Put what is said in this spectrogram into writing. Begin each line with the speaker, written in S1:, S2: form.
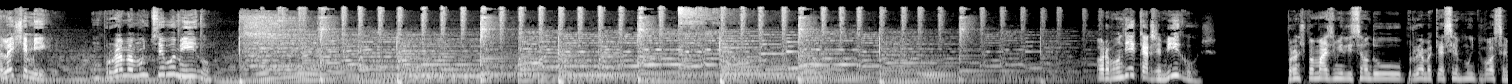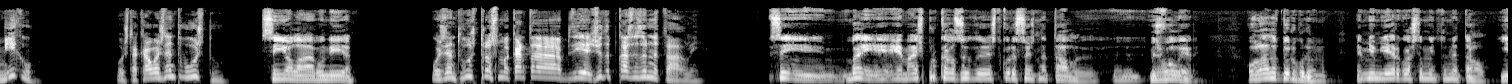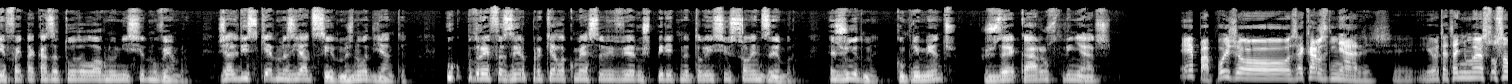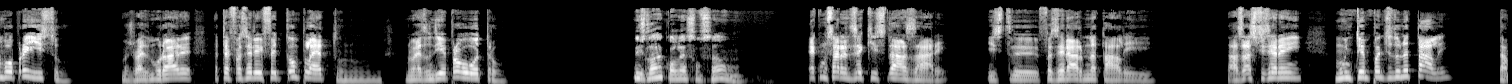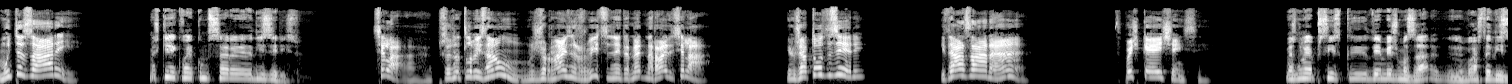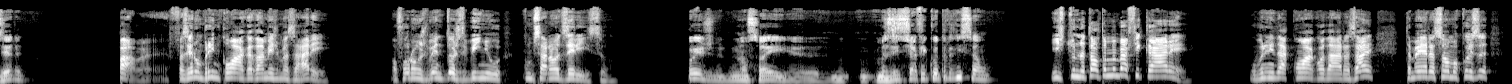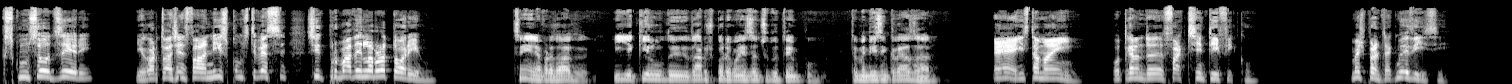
S1: Aleixo Amigo, um programa muito seu amigo. Ora, bom dia, caros amigos. Prontos para mais uma edição do programa que é sempre muito vosso amigo? Hoje está cá o Ajudante Busto.
S2: Sim, olá, bom dia.
S1: O Ajudante Busto trouxe uma carta a pedir ajuda por causa do Natal.
S2: Sim, bem, é, é mais por causa das decorações de Natal, eh, mas vou ler. Olá, Dr. Bruno. A minha mulher gosta muito do Natal e enfeita a casa toda logo no início de novembro. Já lhe disse que é demasiado cedo, mas não adianta. O que poderei fazer para que ela comece a viver o espírito natalício só em dezembro? Ajude-me. Cumprimentos, José Carlos Linhares.
S1: É pá, pois, Zé Carlos Linhares, eu até tenho uma solução boa para isso. Mas vai demorar até fazer efeito completo. Não, é de um dia para o outro.
S2: Diz lá qual é a solução.
S1: É começar a dizer que isso dá azar. Isso de fazer árvore de Natal e. Azar se fizerem muito tempo antes do Natal. Dá muito azar.
S2: Mas quem é que vai começar a dizer isso?
S1: Sei lá, pessoas na televisão, nos jornais, nas revistas, na internet, na rádio, sei lá. Eu já estou a dizer. E dá azar, hein? Depois queixem-se.
S2: Mas não é preciso que dê mesmo azar? Basta dizer.
S1: Pá, fazer um brinde com água dá mesmo azar? Ou foram os vendedores de vinho que começaram a dizer isso?
S2: Pois, não sei. eh, Mas isso já ficou tradição.
S1: Isto do Natal também vai ficar. é? O brindar com água dar azar também era só uma coisa que se começou a dizer. E agora toda a gente fala nisso como se tivesse sido provado em laboratório.
S2: Sim, é verdade. E aquilo de dar os parabéns antes do tempo. Também dizem que dá azar.
S1: É, isso também. Outro grande facto científico. Mas pronto, é como eu disse.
